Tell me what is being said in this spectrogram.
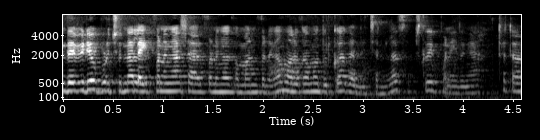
இந்த வீடியோ பிடிச்சிருந்தா லைக் பண்ணுங்கள் ஷேர் பண்ணுங்கள் கமெண்ட் பண்ணுங்கள் மறக்காமல் துர்கா காந்தி சேனலை சப்ஸ்கிரைப் பண்ணிடுங்க. டட்டா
